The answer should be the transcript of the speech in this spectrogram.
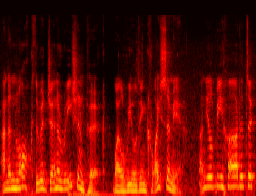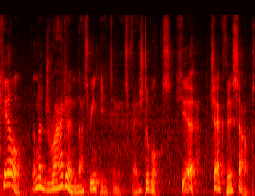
and unlock the Regeneration perk while wielding Chrysamere, and you'll be harder to kill than a dragon that's been eating its vegetables. Here, check this out.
